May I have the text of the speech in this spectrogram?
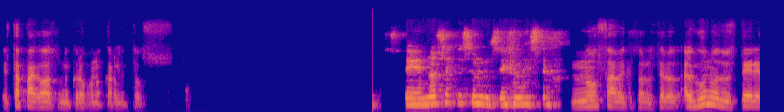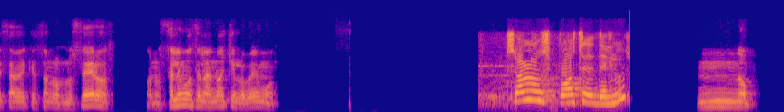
Está apagado su micrófono, Carlitos. Eh, no sé qué son luceros, maestro. No sabe qué son luceros. ¿Alguno de ustedes sabe qué son los luceros? Cuando salimos en la noche lo vemos. ¿Son los postes de luz? No.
